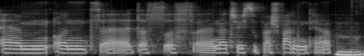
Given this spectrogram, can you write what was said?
Ähm, und äh, das ist äh, natürlich super spannend, ja. Mhm.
